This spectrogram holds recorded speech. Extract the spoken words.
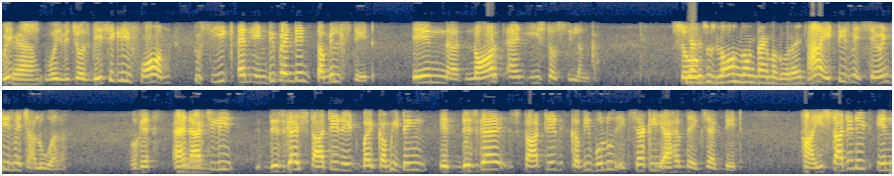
which Yeah. was, which was basically formed to seek an independent Tamil state in uh, north and east of Sri Lanka. So yeah, this was long, long time ago, right? हाँ एट्टीज में सेवेंटीज में चालू हुआ था ओके एंड Yeah. एक्चुअली दिस गाय स्टार्टेड इट बाय कमिटिंग दिस गाय स्टार्टेड कभी बोलूं एग्जैक्टली आई हैव द एग्जैक्ट डेट हाँ ही स्टार्टेड इट इन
